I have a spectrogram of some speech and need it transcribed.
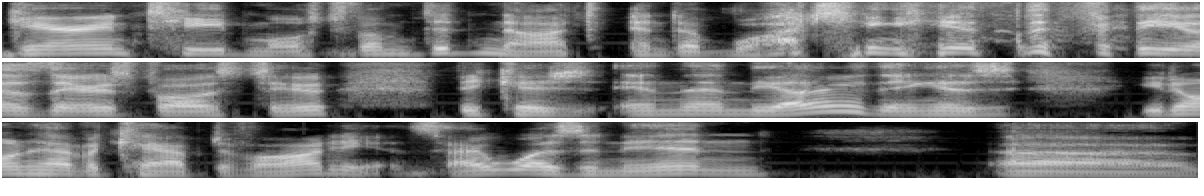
guaranteed most of them did not end up watching the videos they were supposed to because and then the other thing is you don't have a captive audience i wasn't in uh,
